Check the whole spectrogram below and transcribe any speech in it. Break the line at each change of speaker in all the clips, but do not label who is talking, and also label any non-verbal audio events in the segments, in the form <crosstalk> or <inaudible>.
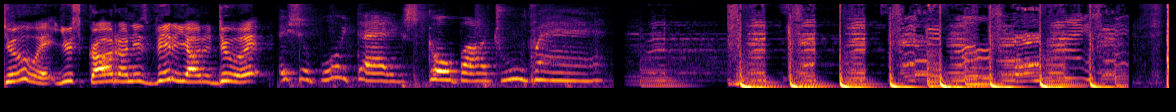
Do it. You scrolled on this video to do it.
It's your boy Daddy Scuba Juve.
